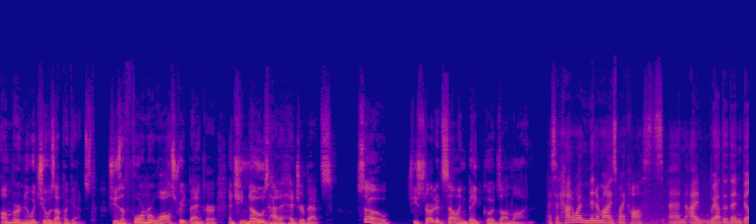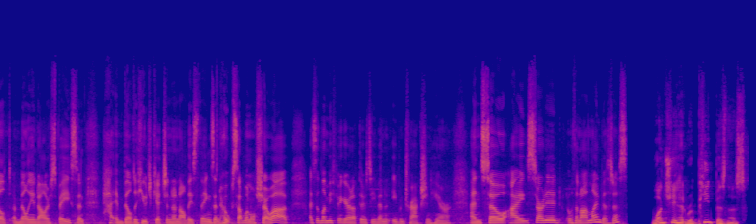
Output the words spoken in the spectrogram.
Umber knew what she was up against. She's a former Wall Street banker, and she knows how to hedge her bets. So she started selling baked goods online. I said, how do I minimize my costs? And I, rather than build a million dollar space and, and build a huge kitchen and all these things and hope someone will show up, I said, let me figure out if there's even even traction here. And so I started with an online business. Once she had repeat business,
